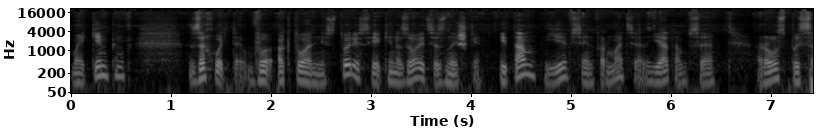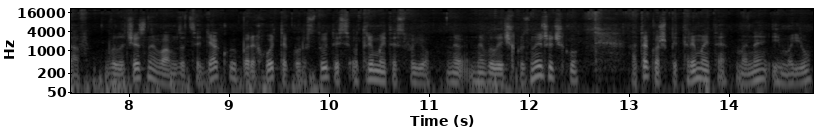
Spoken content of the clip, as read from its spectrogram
MyCamping, заходьте в актуальні сторіс, які називаються знижки. І там є вся інформація, я там все розписав. Величезне вам за це дякую. Переходьте, користуйтесь, отримайте свою невеличку знижечку, а також підтримайте мене і мою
